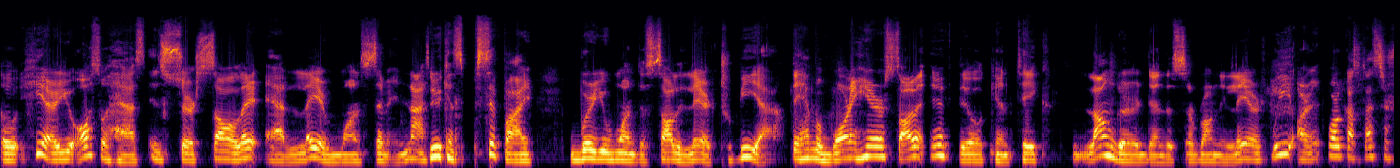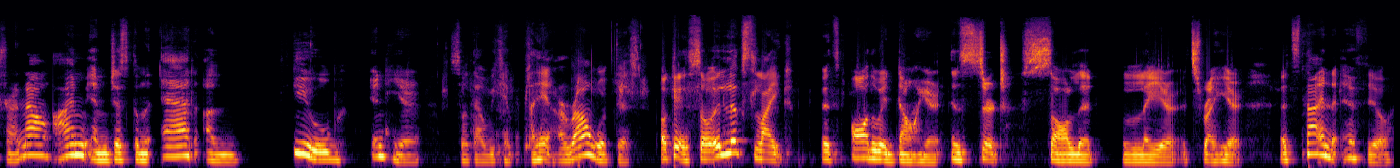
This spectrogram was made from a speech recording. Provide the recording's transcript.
So here you also has insert solid layer at layer 179. So you can specify where you want the solid layer to be at. They have a warning here, solid infill can take longer than the surrounding layers. We are in Orca Slicers right now. I am just gonna add a cube in here so that we can play around with this. Okay, so it looks like it's all the way down here. Insert solid layer. It's right here. It's not in the infill.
